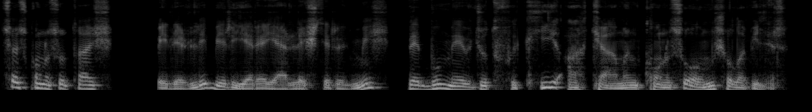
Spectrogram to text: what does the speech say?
söz konusu taş belirli bir yere yerleştirilmiş ve bu mevcut fıkhi ahkamın konusu olmuş olabilir.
